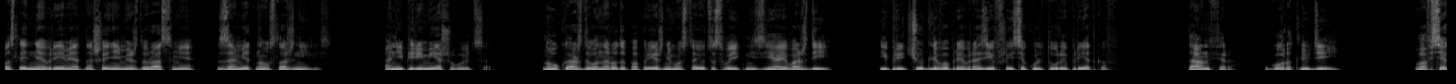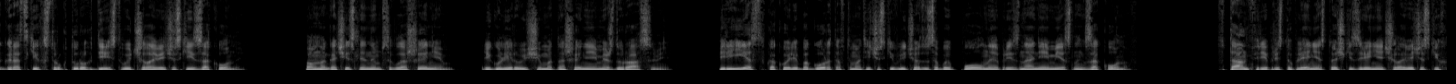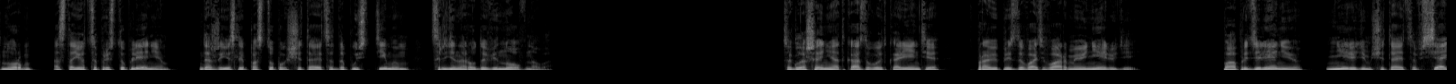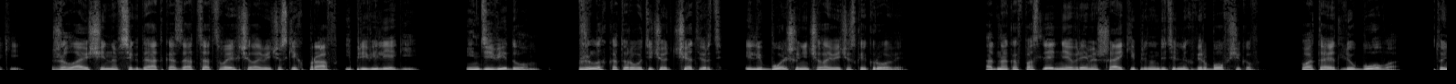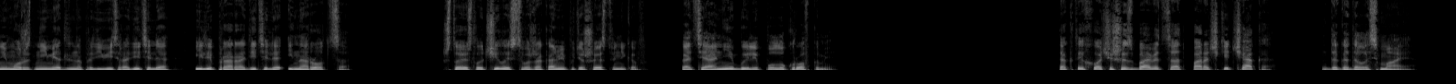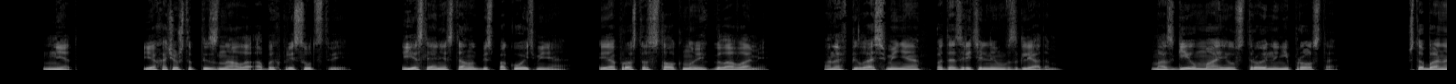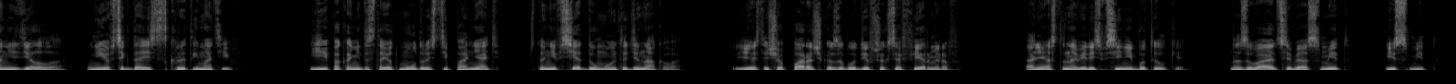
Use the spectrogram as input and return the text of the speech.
В последнее время отношения между расами заметно усложнились. Они перемешиваются, но у каждого народа по-прежнему остаются свои князья и вожди, и причудливо преобразившиеся культуры предков. Танфер – город людей. Во всех городских структурах действуют человеческие законы. По многочисленным соглашениям, регулирующим отношения между расами, переезд в какой-либо город автоматически влечет за собой полное признание местных законов. В Танфере преступление с точки зрения человеческих норм остается преступлением, даже если поступок считается допустимым среди народа виновного. Соглашения отказывают Каренте в праве призывать в армию нелюдей. По определению, нелюдям считается всякий, желающий навсегда отказаться от своих человеческих прав и привилегий, индивидуум, в жилах которого течет четверть или больше нечеловеческой крови. Однако в последнее время шайки принудительных вербовщиков хватает любого, кто не может немедленно предъявить родителя или прародителя инородца. Что и случилось с вожаками путешественников, хотя они были полукровками. «Так ты хочешь избавиться от парочки Чака?» — догадалась Майя. «Нет. Я хочу, чтобы ты знала об их присутствии. Если они станут беспокоить меня, я просто столкну их головами». Она впилась в меня подозрительным взглядом. Мозги у Майи устроены непросто. Что бы она ни делала, у нее всегда есть скрытый мотив. Ей пока не достает мудрости понять, что не все думают одинаково. Есть еще парочка заблудившихся фермеров. Они остановились в синей бутылке. Называют себя Смит и Смит.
